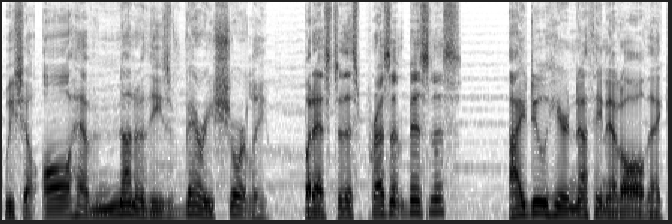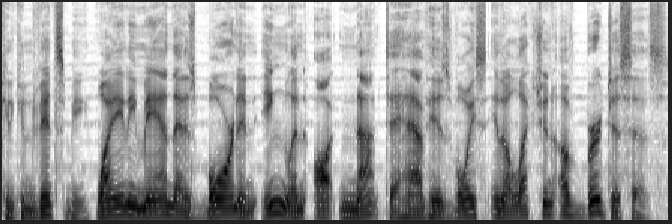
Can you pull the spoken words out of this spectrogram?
we shall all have none of these very shortly. But as to this present business, I do hear nothing at all that can convince me why any man that is born in England ought not to have his voice in election of burgesses.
